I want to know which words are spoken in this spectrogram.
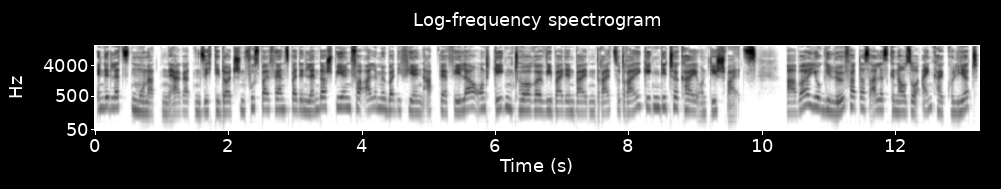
In den letzten Monaten ärgerten sich die deutschen Fußballfans bei den Länderspielen vor allem über die vielen Abwehrfehler und Gegentore wie bei den beiden 3 zu 3 gegen die Türkei und die Schweiz. Aber Yogi Löw hat das alles genauso einkalkuliert.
